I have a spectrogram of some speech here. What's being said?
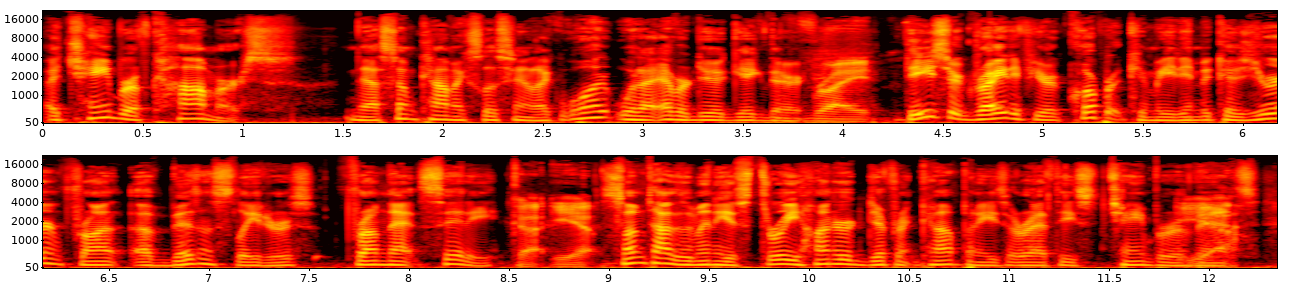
a chamber of commerce. Now, some comics listening are like, what would I ever do a gig there? Right. These are great if you're a corporate comedian because you're in front of business leaders from that city. Got, yeah. Sometimes as many as 300 different companies are at these chamber events. Yeah.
